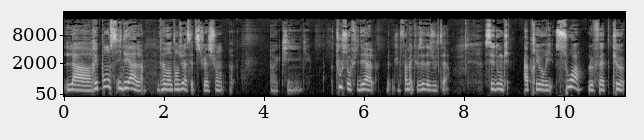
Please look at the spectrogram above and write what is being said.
La réponse idéale, bien entendu, à cette situation euh, qui, qui est tout sauf idéale d'une femme accusée d'adultère, c'est donc a priori soit le fait que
